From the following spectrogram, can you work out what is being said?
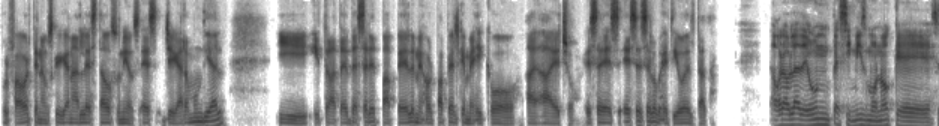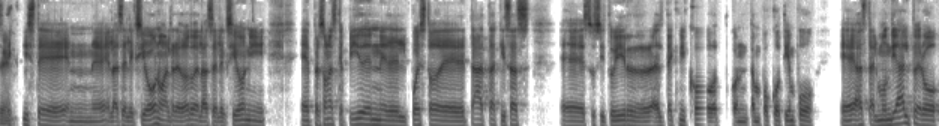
por favor, tenemos que ganarle a Estados Unidos, es llegar al mundial y, tratar de hacer el papel, el mejor papel que México ha, hecho. Ese es, ese es el objetivo del Tata. Ahora habla de un pesimismo, ¿no? Que existe en, la selección o alrededor de la selección y eh, personas que piden el puesto de Tata, quizás eh, sustituir al técnico con tan poco tiempo eh, hasta el mundial, pero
